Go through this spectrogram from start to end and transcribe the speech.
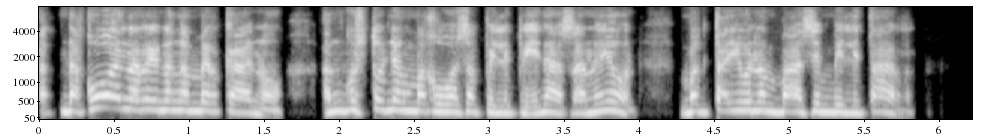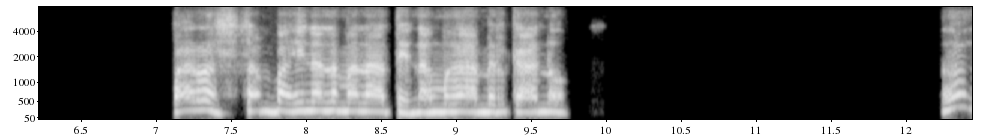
At nakuha na rin ng Amerikano ang gusto niyang makuha sa Pilipinas. Ano yun? Magtayo ng base militar. para sambahin na naman natin ang mga Amerikano. Huh?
